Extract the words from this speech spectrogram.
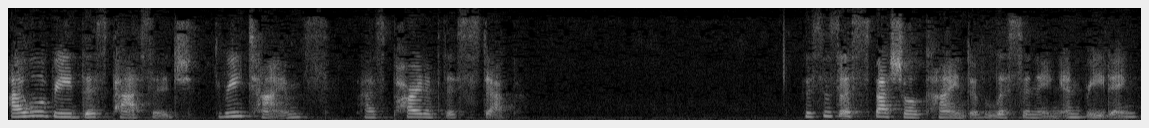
I will read this passage three times as part of this step. This is a special kind of listening and reading.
